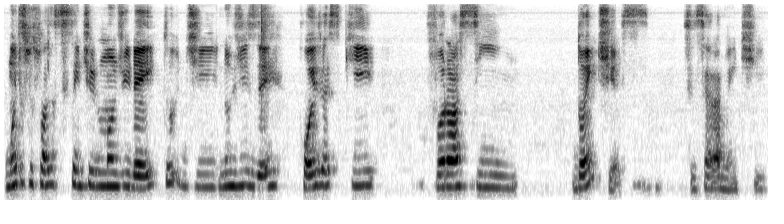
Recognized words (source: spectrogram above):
muitas pessoas se sentiram no direito de nos dizer coisas que foram, assim, doentias, sinceramente.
